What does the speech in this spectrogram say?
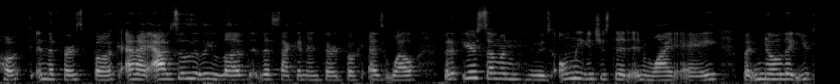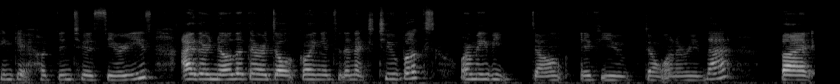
hooked in the first book and I absolutely loved the second and third book as well. But if you're someone who is only interested in YA but know that you can get hooked into a series, either know that they're adult going into the next two books or maybe don't if you don't want to read that. But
